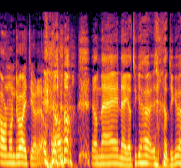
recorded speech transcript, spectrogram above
Armond White gör det. ja, nej, nej, jag tycker, jag tycker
